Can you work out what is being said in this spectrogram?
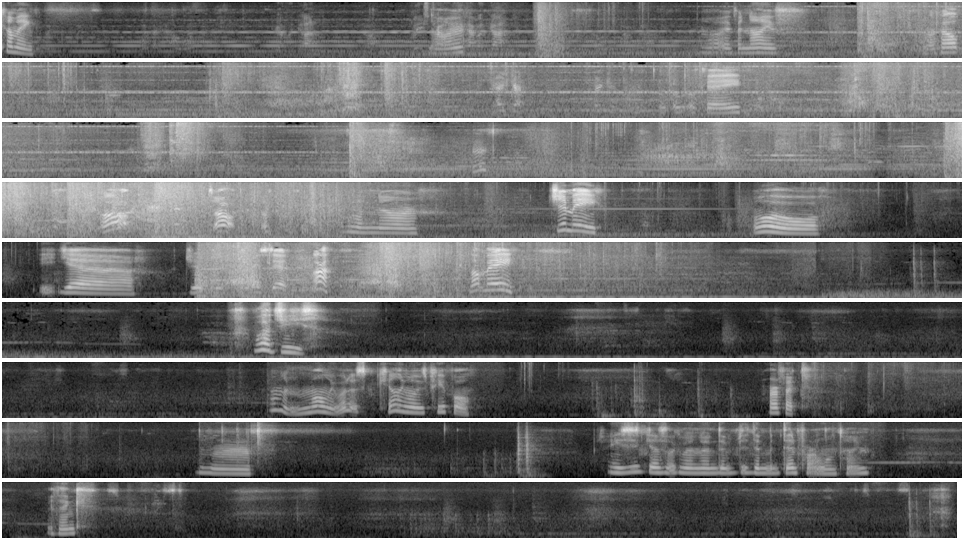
Coming? You have a gun? Please No. tell me you have a gun. Oh, I have a knife. Wanna help? Take it! Take it! Okay. No. Jimmy! Oh. Yeah. Jim- Jimmy's dead. Ah! Not me! What, jeez? Holy moly, what is killing all these people? Perfect. Hmm. These guys look like they've been dead for a long time. I think.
